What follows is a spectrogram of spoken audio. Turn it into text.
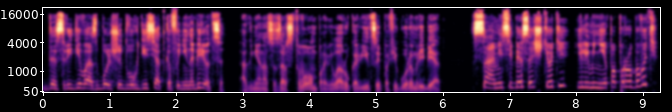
«Да среди вас больше двух десятков и не наберется!» Огняна с озорством провела рукавицей по фигурам ребят. «Сами себя сочтете или мне попробовать?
